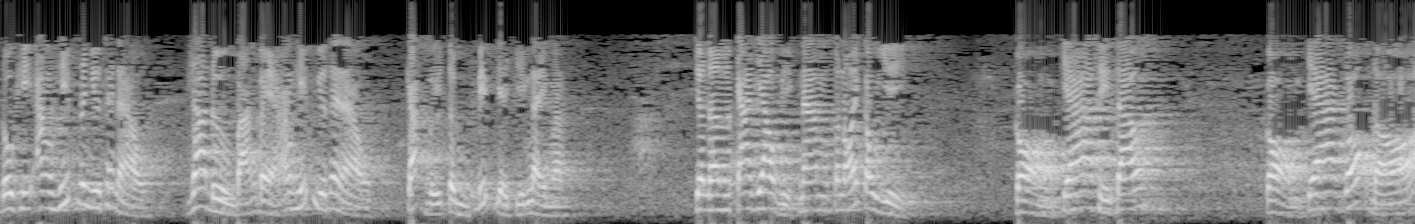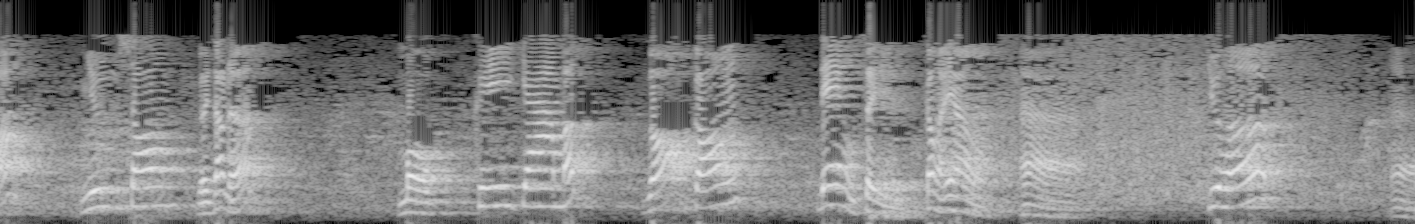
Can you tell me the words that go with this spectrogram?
đôi khi ăn hiếp nó như thế nào, ra đường bạn bè ăn hiếp như thế nào, các vị từng biết về chuyện này mà. Cho nên ca dao việt nam có nói câu gì? Còn cha thì sao? Còn cha gót đỏ như son. Rồi sao nữa? Một khi cha mất gót con đen xì. Có phải không? À. Chưa hết. À.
